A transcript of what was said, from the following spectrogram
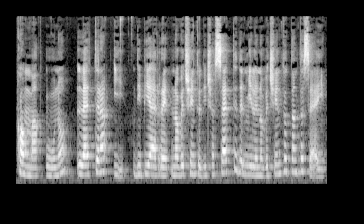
comma 1, lettera I, DPR 917 del 1986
